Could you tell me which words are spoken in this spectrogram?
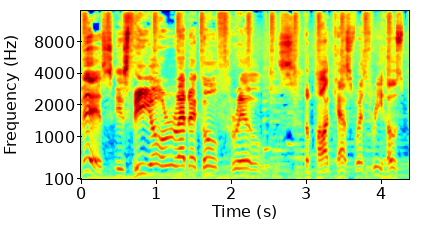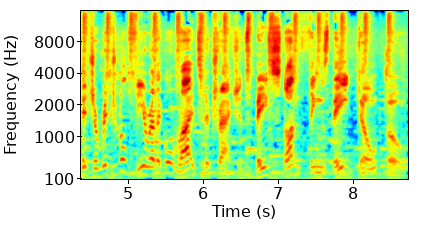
This is Theoretical Thrills, the podcast where three hosts pitch original theoretical rides and attractions based on things they don't own.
